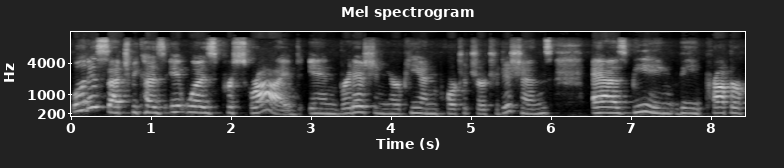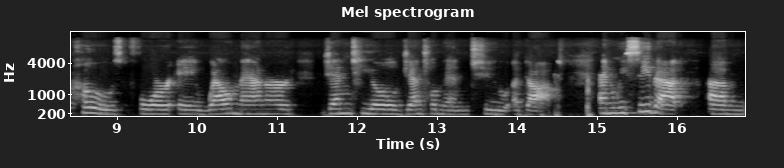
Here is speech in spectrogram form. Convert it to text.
Well, it is such because it was prescribed in British and European portraiture traditions as being the proper pose for a well-mannered, genteel gentleman to adopt. And we see that um,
